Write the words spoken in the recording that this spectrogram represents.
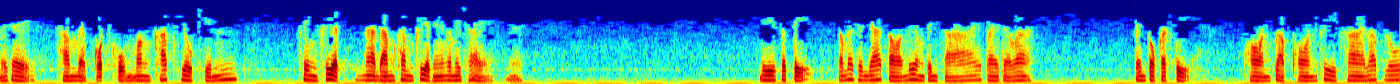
ไม่ใช่ทำแบบกดข่มบังคับเขี่ยวเข็น เคร่งเครียด หน้าดำข้ามเครียดอย่างนั้นก็ไม่ใช่มีสติสัมปชัญญะต่อเนื่องเป็นสายไปแต่ว่า เป็นปกติผ่อนปรับผ่อนคลี่คลายรับรู้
